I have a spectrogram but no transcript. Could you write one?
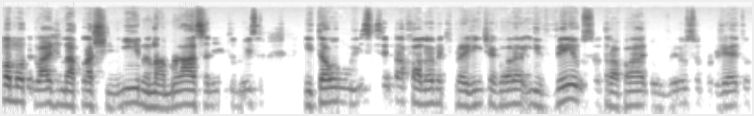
uma modelagem na plastilina, na massa, ali, tudo isso. Então, isso que você está falando aqui para a gente agora e ver o seu trabalho, ver o seu projeto,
